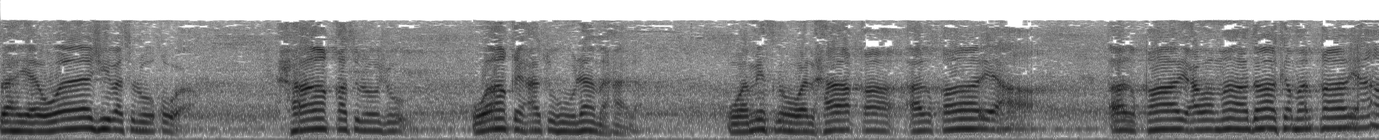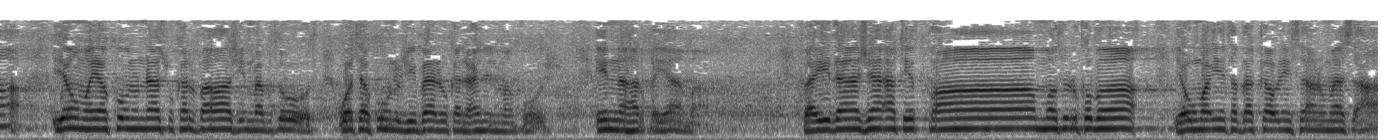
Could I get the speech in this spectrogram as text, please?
فهي واجبة الوقوع حاقة الوجوب واقعته لا محالة. ومثله الحاقة القارعة القارعة وما أدراك ما القارعة. يوم يكون الناس كالفراش المبثوث وتكون الجبال كالعين المنفوش. إنها القيامة. فإذا جاءت الطامة الكبرى يومئذ يتذكر الإنسان ما سعى.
